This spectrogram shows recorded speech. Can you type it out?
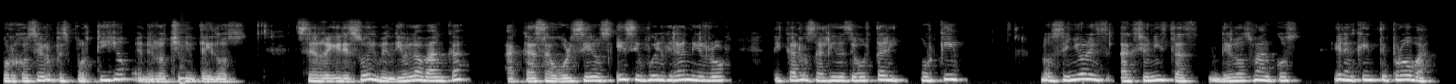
por José López Portillo en el 82. Se regresó y vendió la banca a Casa Bolseros. Ese fue el gran error de Carlos Salinas de Gortari. ¿Por qué? Los señores accionistas de los bancos eran gente proba,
